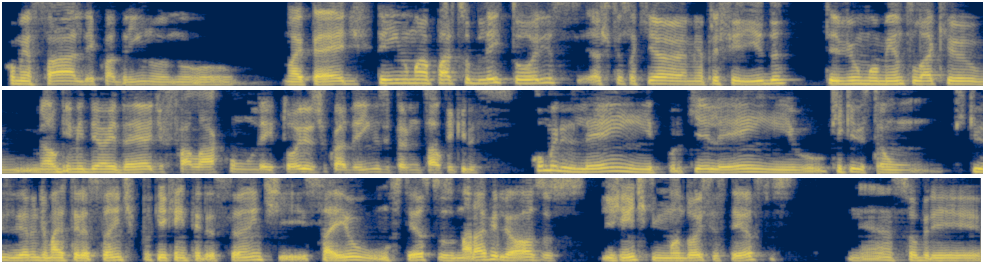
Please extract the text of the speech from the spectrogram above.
começar a ler quadrinho no, no, no iPad. Tem uma parte sobre leitores, acho que essa aqui é a minha preferida, teve um momento lá que eu, alguém me deu a ideia de falar com leitores de quadrinhos e perguntar o que, que eles, como eles leem e por que leem e o que, que eles estão, que, que eles leram de mais interessante, por que, que é interessante e saiu uns textos maravilhosos de gente que me mandou esses textos, né, sobre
